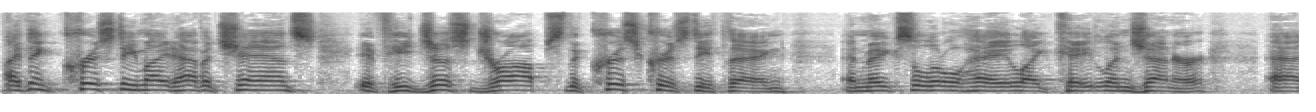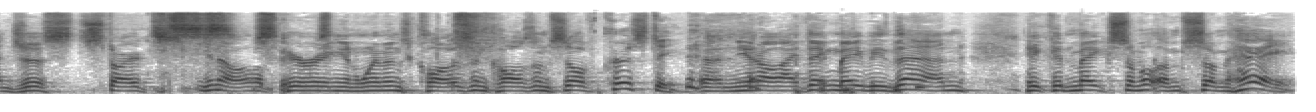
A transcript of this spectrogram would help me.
I think Christie might have a chance if he just drops the Chris Christie thing and makes a little hay like Caitlyn Jenner and just starts, you know, appearing in women's clothes and calls himself Christie. And, you know, I think maybe then he could make some, um, some hay.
